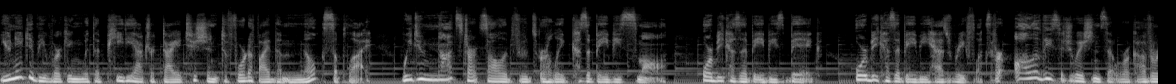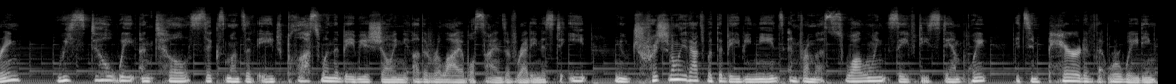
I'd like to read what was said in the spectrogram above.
you need to be working with a pediatric dietitian to fortify the milk supply. We do not start solid foods early because a baby's small or because a baby's big or because a baby has reflux. For all of these situations that we're covering, we still wait until six months of age, plus when the baby is showing the other reliable signs of readiness to eat. Nutritionally, that's what the baby needs. And from a swallowing safety standpoint, it's imperative that we're waiting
